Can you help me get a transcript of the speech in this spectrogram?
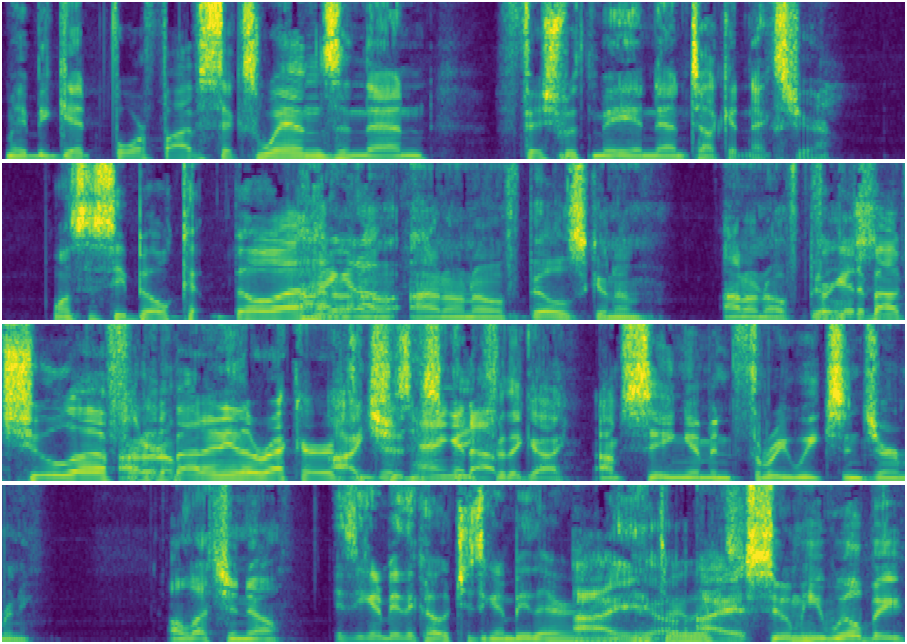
maybe get four, five, six wins, and then fish with me in Nantucket next year." Wants to see Bill Bill uh, I hanging don't know. out. I don't know if Bill's gonna. I don't know if Bill's, Forget about Shula. Forget about any of the records. I shouldn't hang speak it up. for the guy. I'm seeing him in three weeks in Germany. I'll let you know. Is he going to be the coach? Is he going to be there? I in three I assume he will be.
